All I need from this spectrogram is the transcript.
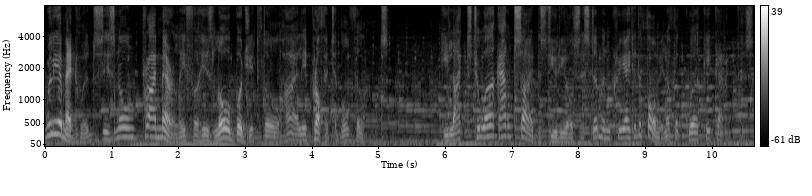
William Edwards is known primarily for his low budget though highly profitable films. He liked to work outside the studio system and created a formula for quirky characters,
